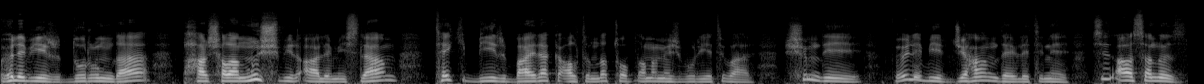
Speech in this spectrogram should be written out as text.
Öyle bir durumda parçalanmış bir alemi İslam tek bir bayrak altında toplama mecburiyeti var. Şimdi böyle bir cihan devletini siz alsanız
